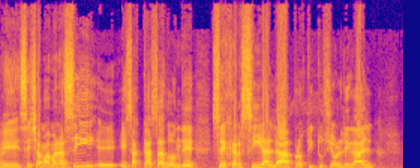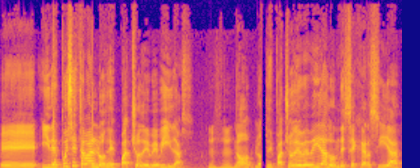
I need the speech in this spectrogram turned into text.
Eh, se llamaban así eh, esas casas donde se ejercía la prostitución legal y después estaban los despachos de bebidas. ¿no? Los despachos de bebida donde se ejercía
